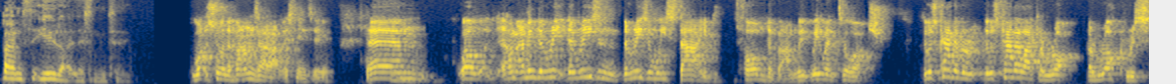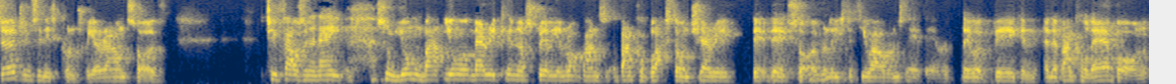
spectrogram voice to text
bands that you like listening to? what sort of the bands I like listening to? Um, well, I mean, the re- the reason the reason we started formed a band, we, we went to watch. There was kind of a there was kind of like a rock a rock resurgence in this country around sort of 2008. Some young young American Australian rock bands, a band called Black Stone Cherry, they they sort of mm-hmm. released a few albums. They they were they were big, and, and a band called Airborne.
